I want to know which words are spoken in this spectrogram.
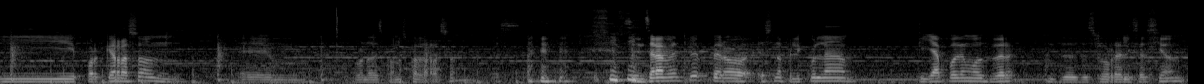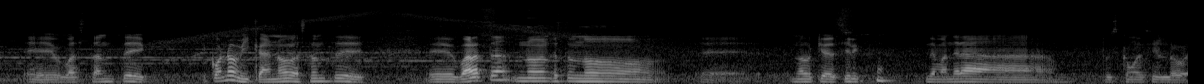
¿Y por qué razón? Eh, bueno, desconozco la razón, pues, sinceramente, pero es una película que ya podemos ver desde su realización eh, bastante económica, ¿no? Bastante eh, barata. No, esto no, eh, no lo quiero decir de manera, pues, ¿cómo decirlo?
